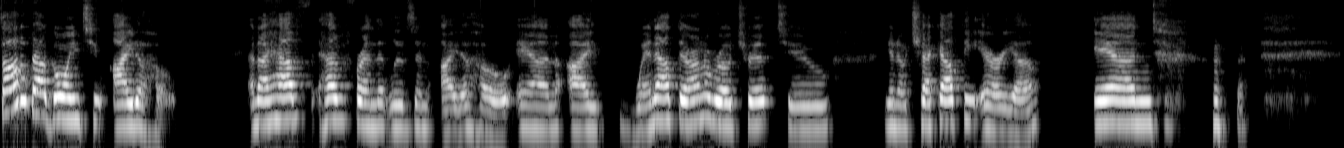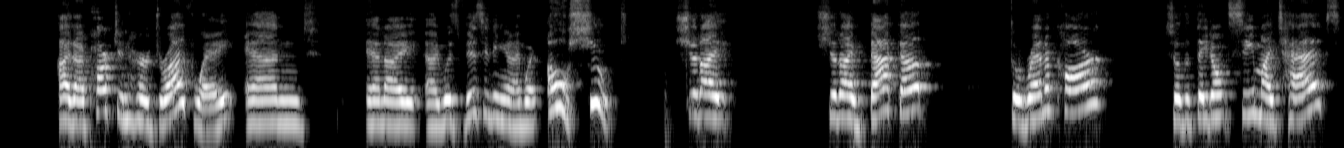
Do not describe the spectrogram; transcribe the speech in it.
thought about going to Idaho. And I have have a friend that lives in Idaho and I went out there on a road trip to you know check out the area and and I parked in her driveway and and I I was visiting and I went, "Oh shoot. Should I should I back up the rent a car so that they don't see my tags?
